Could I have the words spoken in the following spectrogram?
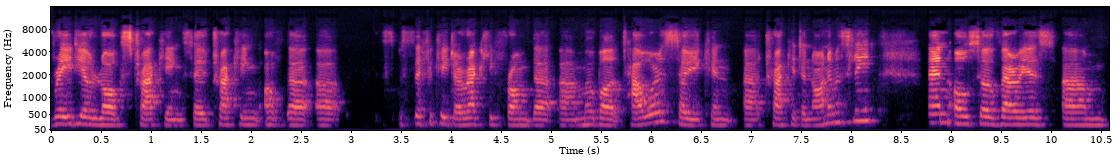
radio logs tracking, so tracking of the specifically directly from the mobile towers, so you can track it anonymously, and also various um,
